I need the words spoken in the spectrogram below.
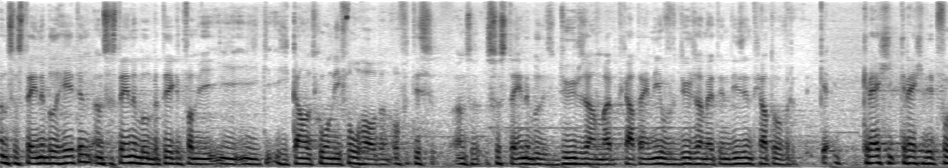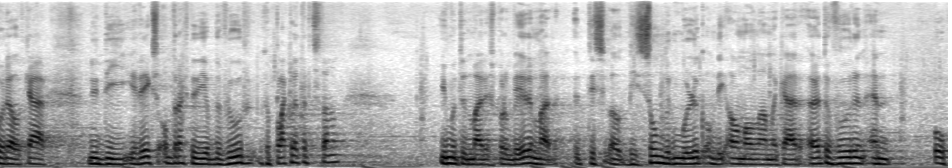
unsustainable heten. Unsustainable betekent van je, kan het gewoon niet volhouden. Of het is unsustainable is duurzaam, maar het gaat eigenlijk niet over duurzaamheid in die zin. Het gaat over krijg je, krijg je dit voor elkaar. Nu die reeks opdrachten die op de vloer geplakletterd staan, je moet het maar eens proberen, maar het is wel bijzonder moeilijk om die allemaal naar elkaar uit te voeren. En ook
